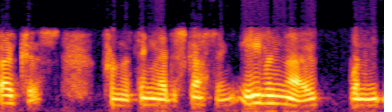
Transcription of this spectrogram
focus from the thing they're discussing, even though when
